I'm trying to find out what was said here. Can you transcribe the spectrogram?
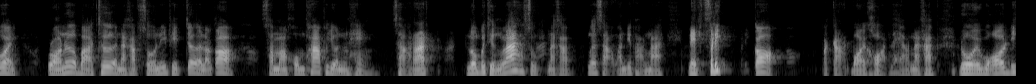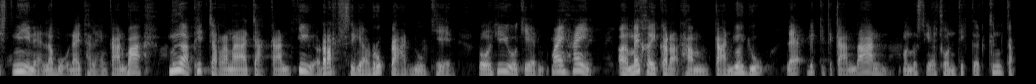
ด้วย Warner Brother นะครับ Sony Picture แล้วก็สมาคมภาพยนตร์แห่งสหรัฐรวมไปถึงล่าสุดนะครับเมื่อสามวันที่ผ่านมา Netflix ก็ ประกาศบอยคอตแล้วนะครับ โดยวอลต์ดิสนีย์เนี่ยระบุในแถลงการณ์ว่าเมื่อพิจารณาจากการที่รัสเซียรุกรานยูเครนโดยที่ยูเครนไม่ให้เออไม่เคยกระทำการยั่วยุ และวิกฤตการณ์ด้านมนุษยชนที่เกิดขึ้นกับ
